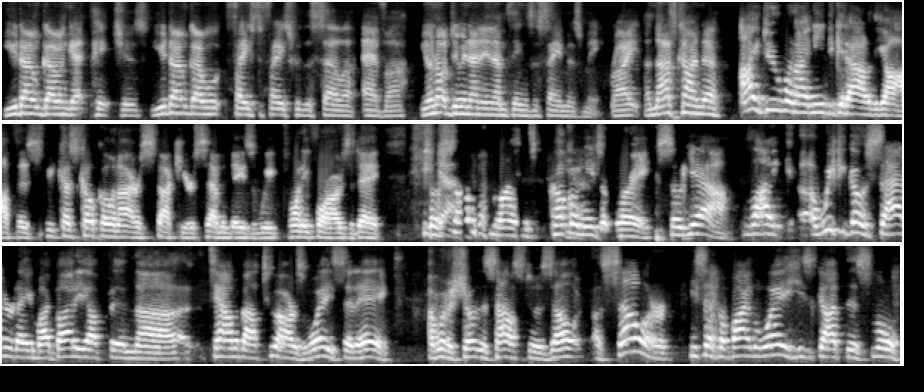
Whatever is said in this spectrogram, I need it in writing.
You don't go and get pictures. You don't go face to face with the seller ever. You're not doing any of them things the same as me, right? And that's kind of I do when I need to get out of the office because Coco and I are stuck here seven days a week, 24 hours a day. So yeah. sometimes Coco Yeah. needs a break. So yeah, like a week ago Saturday, my buddy up in uh, town about two hours away said, "Hey, I'm going to show this house to a, zeller, a seller." He said, "But by the way, he's got this little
